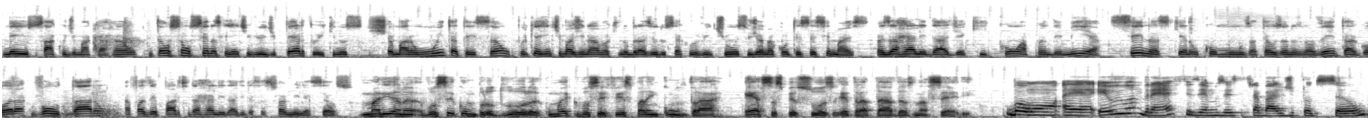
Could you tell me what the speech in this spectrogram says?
meio saco de macarrão. Então, são cenas que a gente viu de perto e que nos chamaram muita atenção, porque a gente imaginava que no Brasil do século XXI isso já não acontecesse mais. Mas a realidade é que, com a pandemia, cenas que eram comuns até os anos 90 agora voltaram a fazer parte da realidade dessas famílias, Celso. Mariana, você como produtora, como é que você fez para encontrar essas pessoas retratadas na série? Bom, é, eu e o André fizemos esse trabalho de produção.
